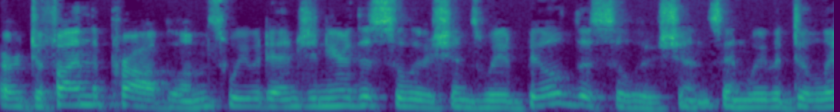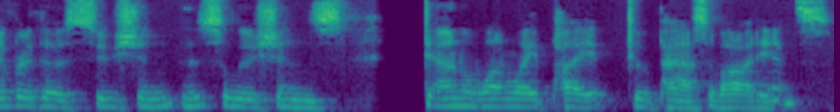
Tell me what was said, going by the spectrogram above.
or define the problems. We would engineer the solutions. We would build the solutions, and we would deliver those solutions down a one way pipe to a passive audience.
